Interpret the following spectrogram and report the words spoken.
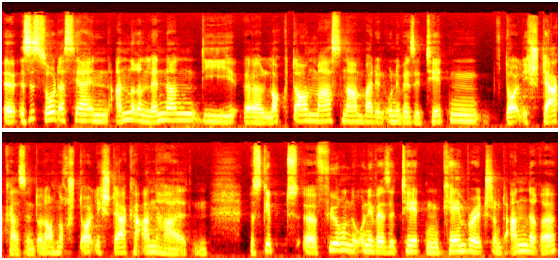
Äh, es ist so, dass ja in anderen Ländern die äh, Lockdown-Maßnahmen bei den Universitäten deutlich stärker sind und auch noch deutlich stärker anhalten. Es gibt äh, führende Universitäten, Cambridge und andere,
